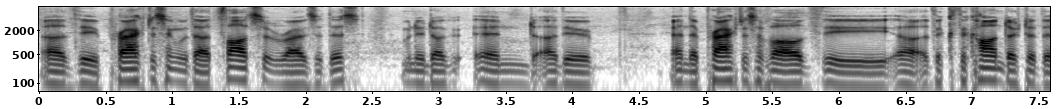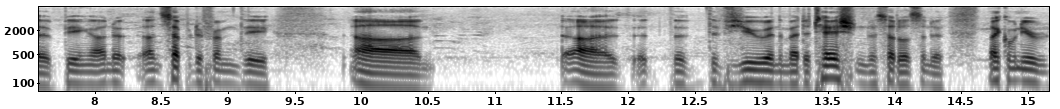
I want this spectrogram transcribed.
the practicing without thoughts arrives at this, and the and the practice of all the the, the, conduct of the being un unseparated from the uh, the the view and the meditation settles into like when you're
